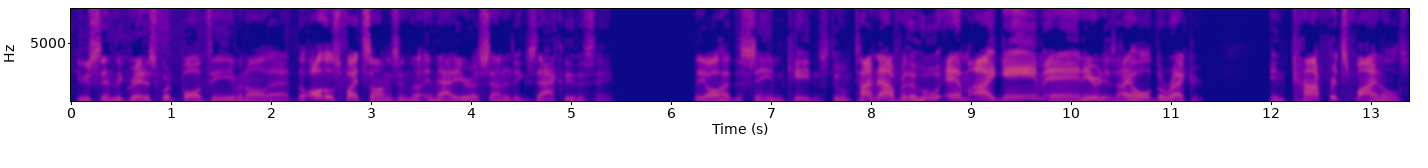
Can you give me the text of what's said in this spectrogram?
Houston, the greatest football team, and all that. The, all those fight songs in the in that era sounded exactly the same. They all had the same cadence to them. Time now for the Who Am I game, and here it is. I hold the record in conference finals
